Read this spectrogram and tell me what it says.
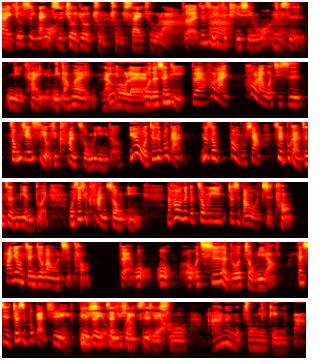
在提醒我，胆汁就就阻阻塞住啦。对，就是一直提醒我，嗯、就是你太严，你赶快。然后嘞，我的身体对啊，后来后来我其实中间是有去看中医的，因为我就是不敢。那时候放不下，所以不敢真正面对。我是去看中医，然后那个中医就是帮我止痛，他用针灸帮我止痛。对，我，我，我吃很多中药，但是就是不敢去面对正规治疗。说啊，那个中医给你把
